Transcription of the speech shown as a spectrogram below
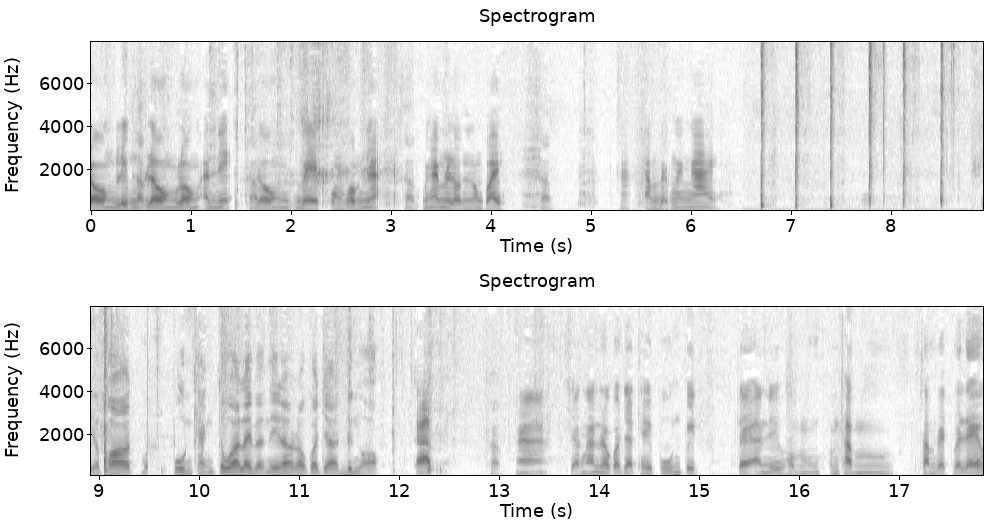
รองริมครับรองรองอันนี้ครับรองแบบของผมเนี่ยครับไม่ให้มันหล่นลงไปครับนะ ทำแบบง่ายเดี๋ยวพอปูนแข็งตัวอะไรแบบนี้แล้วเราก็จะดึงออก ๆ ครับครับ อ่าจากนั้นเราก็จะเทปูนปิด แต่อันนี้ผมผมทำสำเร็จไว้แล้ว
